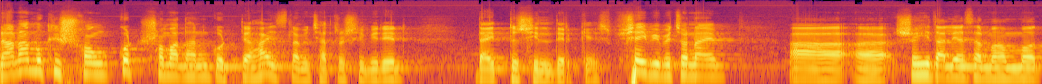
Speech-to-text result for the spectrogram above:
নানামুখী সংকট সমাধান করতে হয় ইসলামী ছাত্র শিবিরের দায়িত্বশীলদেরকে। সেই বিবেচনায় শহীদ আলী হাসান মোহাম্মদ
